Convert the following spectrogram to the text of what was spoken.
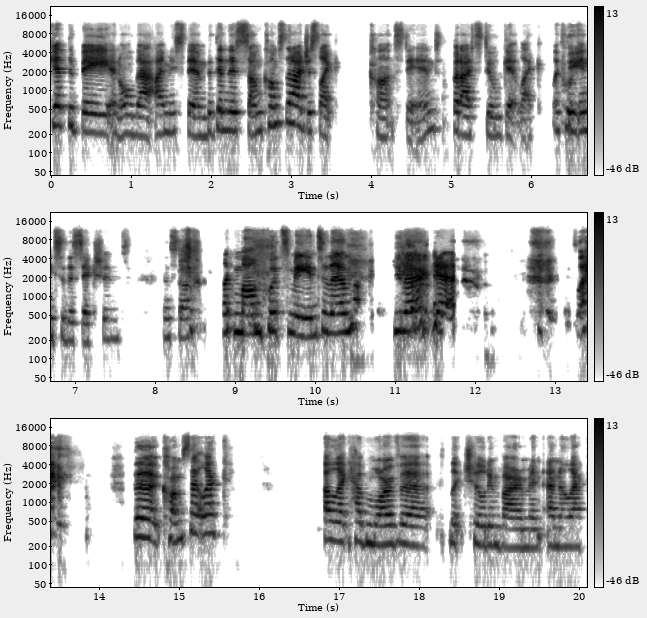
get the B and all that, I miss them. But then there's some comps that I just like can't stand, but I still get like Like put into the sections and stuff. like mum puts me into them, you know? yeah. it's like the comps that like are like have more of a like chilled environment and are like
